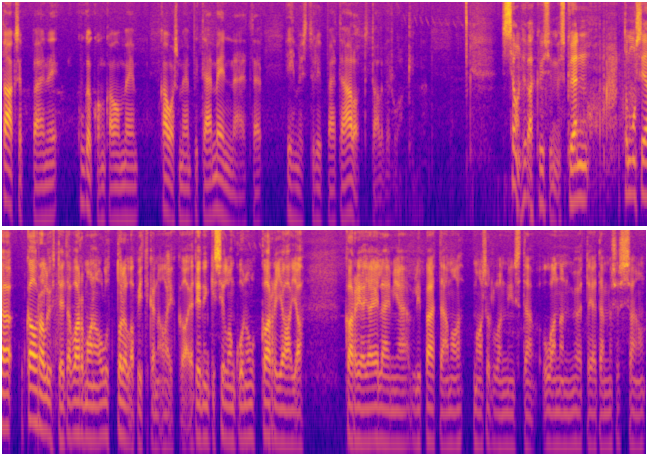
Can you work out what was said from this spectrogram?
taaksepäin, niin kuinka kauan meidän, kauas meidän pitää mennä, että ihmiset ylipäätään aloitti talviruokinnan? Se on hyvä kysymys. Kyllä tuommoisia kauralyhteitä varmaan on ollut todella pitkän aikaa. Ja tietenkin silloin, kun on ollut karjaa ja karja ja eläimiä ylipäätään maa, maaseudulla, niin sitä lannan myötä ja tämmöisessä on,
